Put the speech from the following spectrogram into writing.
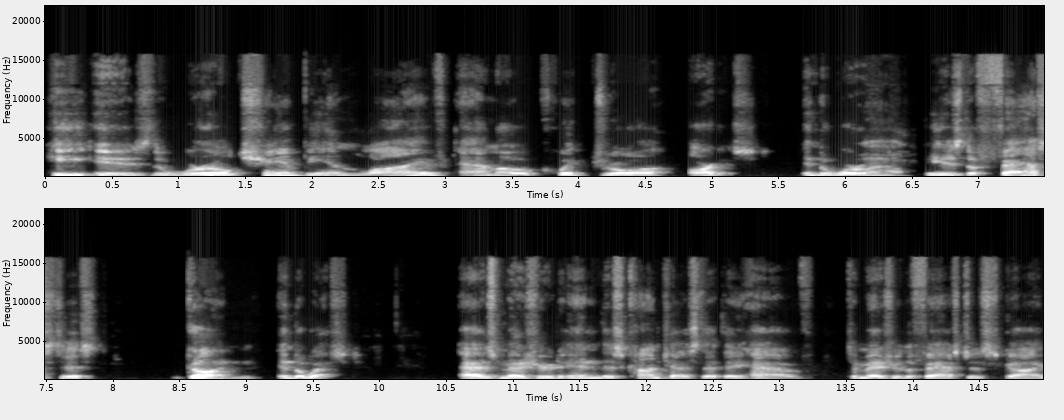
he is the world champion live ammo quick draw artist in the world. Wow. He is the fastest gun in the West, as measured in this contest that they have to measure the fastest guy,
